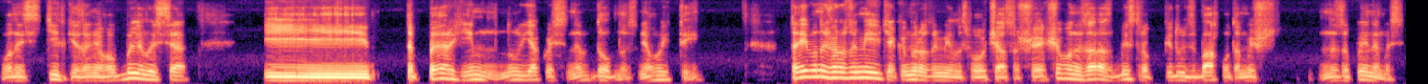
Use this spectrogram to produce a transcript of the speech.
вони стільки за нього билися, і тепер їм ну якось невдобно з нього йти. Та й вони ж розуміють, як і ми розуміли свого часу, що якщо вони зараз швидко підуть з Бахмута, ми ж не зупинимось.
